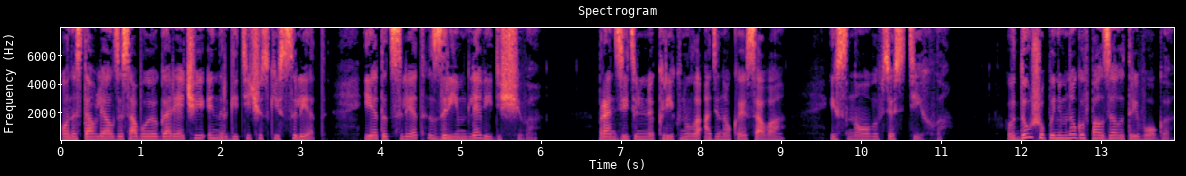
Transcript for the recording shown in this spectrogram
Он оставлял за собой горячий энергетический след, и этот след зрим для видящего. Пронзительно крикнула одинокая сова — и снова все стихло. В душу понемногу вползала тревога.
